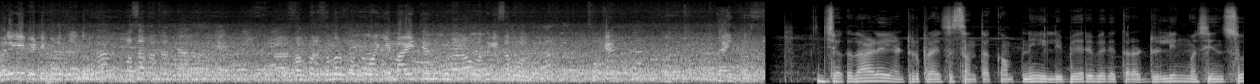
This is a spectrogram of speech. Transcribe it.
ಬೆಳಿಗ್ಗೆ ಭೇಟಿ ಕೊಡೋದ್ರಿಂದ ಹೊಸ ತಂತ್ರಜ್ಞಾನಕ್ಕೆ ಆ, ಸಂಪರ್ ಸಮರ್ಪಕವಾಗಿ ಮಾಹಿತಿಯನ್ನು ಕೂಡ ನಾವು ಒದಗಿಸಬಹುದು. Okay thank you Jagdale enterprises ಅಂತ ಕಂಪ್ನಿ ಇಲ್ಲಿ ಬೇರೆ ಬೇರೆ ಥರ ಡ್ರಿಲ್ಲಿಂಗ್ ಮಷಿನ್ಸು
